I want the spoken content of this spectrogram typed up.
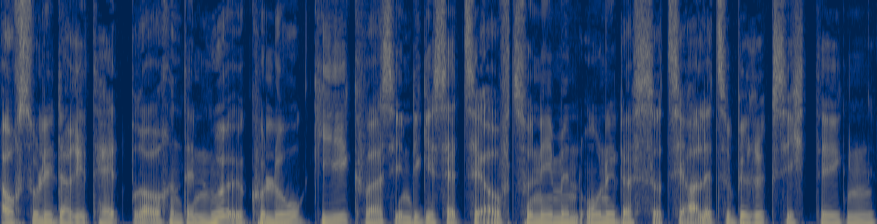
auch Solidarität brauchen, denn nur Ökologie quasi in die Gesetze aufzunehmen, ohne das Soziale zu berücksichtigen,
